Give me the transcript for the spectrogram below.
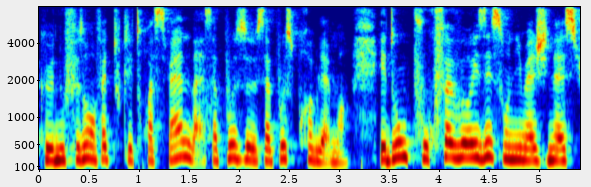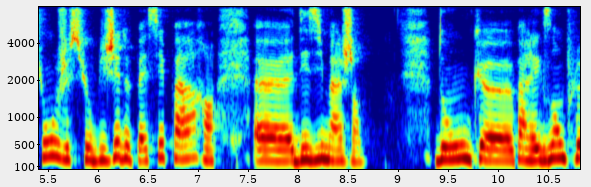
que nous faisons en fait toutes les trois semaines, bah, ça pose ça pose problème. Et donc, pour favoriser son imagination, je suis obligée de passer par des images. Donc, euh, par exemple,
